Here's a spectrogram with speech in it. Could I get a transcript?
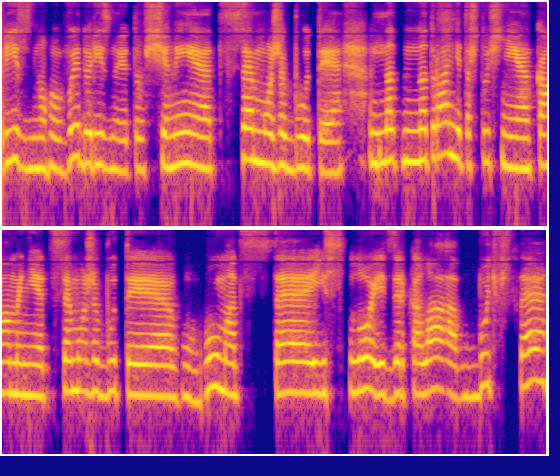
різного виду, різної товщини. Це може бути натуральні та штучні камені, це може бути гума, це і скло, і дзеркала, будь-все,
